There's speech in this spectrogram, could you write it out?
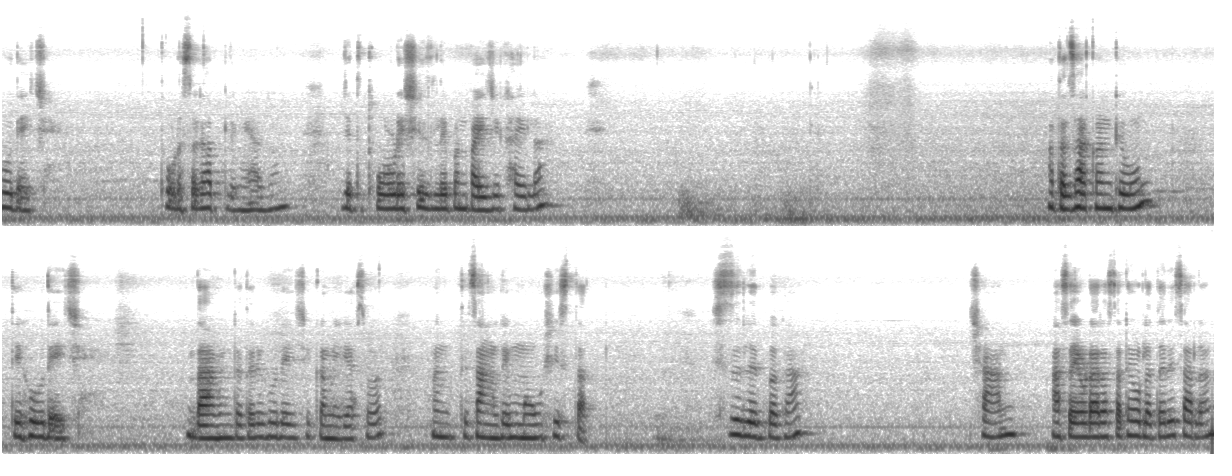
होऊ द्यायचे. थोडंसं घातले मी अजून जिथे थोडे शिजले पण पाहिजे खायला. आता झाकण ठेवून ते होऊ द्यायचे. दहा मिनटं तरी होऊ द्यायचे कमी गॅसवर मग ते चांगले मऊ शिजतात. शिजलेत बघा. छान. असा एवढा रस्ता ठेवला तरी चालन.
